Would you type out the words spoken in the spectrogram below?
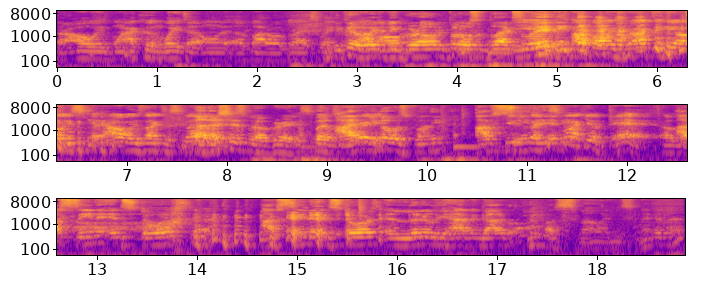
But I always want I couldn't wait to own a, a bottle of Black Suede. You couldn't wait to be always- grown and put on some black Yeah, suede. Pop always rocked it. He always I always like to smell Nah, that shit smell great. But I, great. you know what's funny? I've seen like, it. you In, smell like your dad. I I've like, seen it in stores. I've seen it in stores and literally haven't got it. Oh, I'm about smell like this nigga, man.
